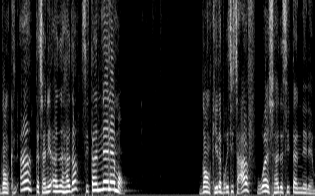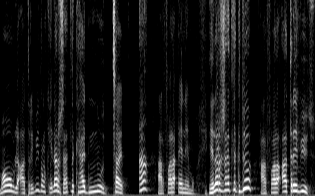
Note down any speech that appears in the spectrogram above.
donc الان كتعني أن هذا c'est un élément donc إلا بغيتي تعرف واش هذا c'est un élément ولا attribut donc إلا رجعت لك هاد ال node type 1 عرف راه اليمون إلا رجعت لك 2 عرف راه attribute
